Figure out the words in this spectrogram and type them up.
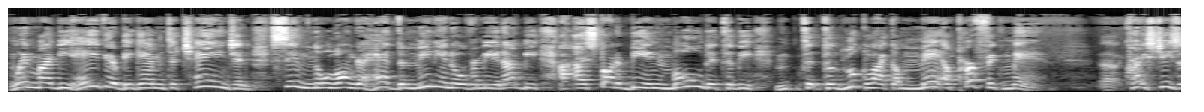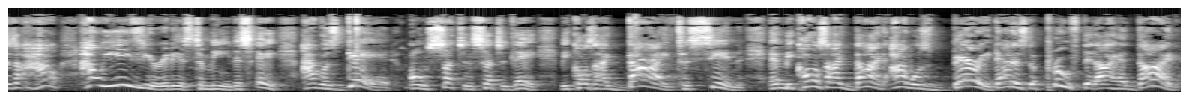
when my behavior began to change and sin no longer had dominion over me. And I be, I started being molded to be, to, to look like a man, a perfect man uh, Christ Jesus, how, how easier it is to me to say I was dead on such and such a day because I died to sin. And because I died, I was buried. That is the proof that I had died.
